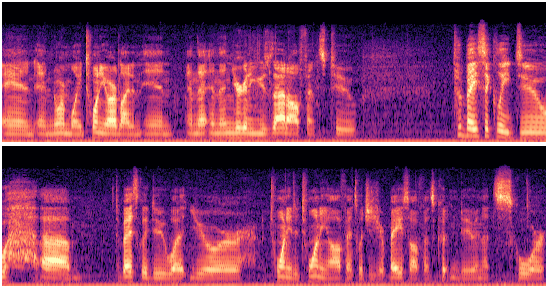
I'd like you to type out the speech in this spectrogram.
and and normally 20 yard line and in and that and then you're going to use that offense to to basically do um, to basically do what your 20 to 20 offense, which is your base offense, couldn't do, and that's score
